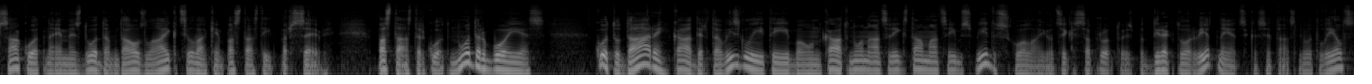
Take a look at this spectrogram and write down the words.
Sākotnēji mēs dodam daudz laika cilvēkiem pastāstīt par sevi. Pastāst, ar ko tu nodarbojies, ko tu dari, kāda ir tava izglītība un kā tu nonāci Rīgas tālmācības vidusskolā. Jo, cik es saprotu, tu esi pat direktora vietniece, kas ir tāds ļoti liels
